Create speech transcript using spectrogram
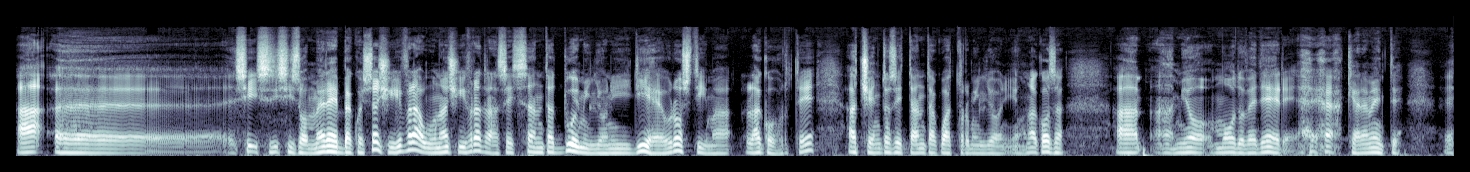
a eh, si, si, si, sommerebbe a questa cifra una cifra tra 62 milioni di euro, stima la Corte, a 174 milioni. Una cosa a, a mio modo vedere eh, chiaramente eh,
